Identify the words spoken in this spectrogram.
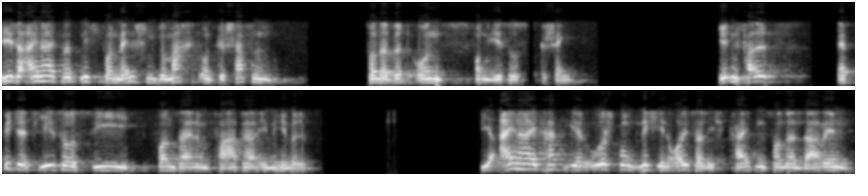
Diese Einheit wird nicht von Menschen gemacht und geschaffen, sondern wird uns von Jesus geschenkt. Jedenfalls erbittet Jesus sie von seinem Vater im Himmel. Die Einheit hat ihren Ursprung nicht in Äußerlichkeiten, sondern darin,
